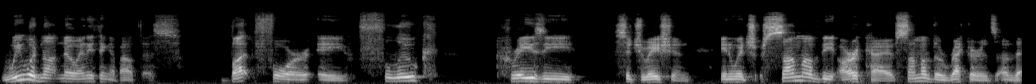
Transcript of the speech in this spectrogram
we would not know anything about this, but for a fluke, crazy situation in which some of the archives, some of the records of the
